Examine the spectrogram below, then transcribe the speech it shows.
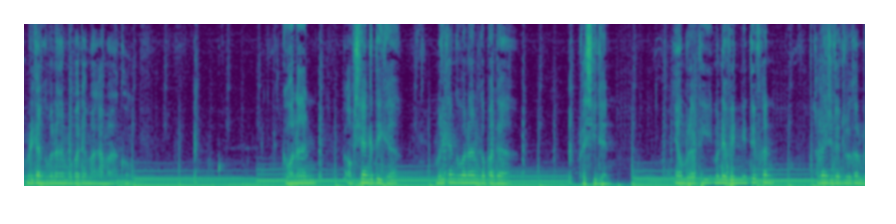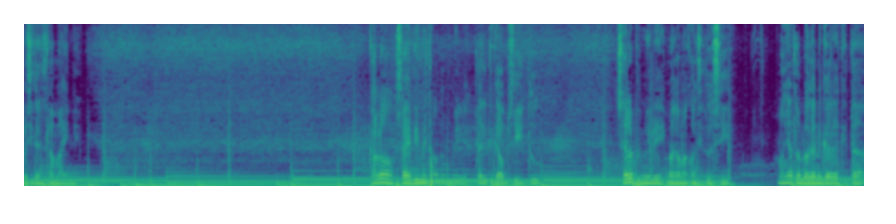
memberikan kewenangan kepada Mahkamah Agung. Kewenangan opsi yang ketiga memberikan kewenangan kepada Presiden yang berarti mendefinitifkan apa yang sudah dilakukan presiden selama ini. Kalau saya diminta untuk memilih dari tiga opsi itu, saya lebih memilih Mahkamah Konstitusi, mengingat lembaga negara kita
